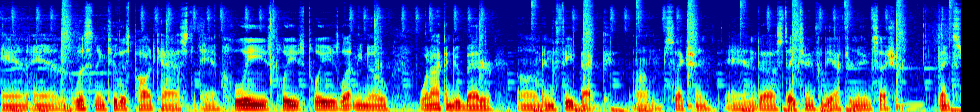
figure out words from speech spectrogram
and and listening to this podcast. And please, please, please let me know what I can do better um, in the feedback um, section. And uh, stay tuned for the afternoon session. Thanks.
